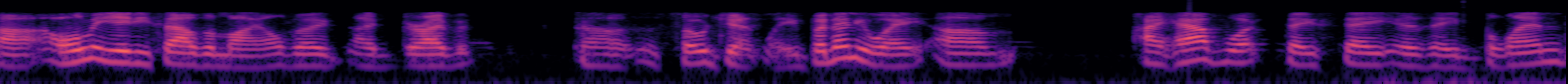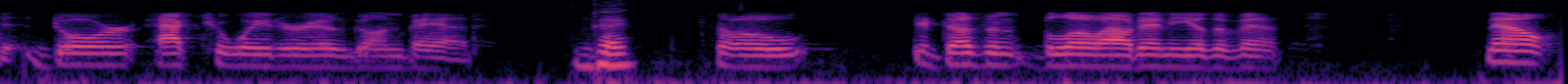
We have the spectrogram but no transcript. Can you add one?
uh, only 80,000 miles. I, I drive it uh, so gently, but anyway, um, I have what they say is a blend door actuator has gone bad. Okay. So it doesn't blow out any of the vents. Now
